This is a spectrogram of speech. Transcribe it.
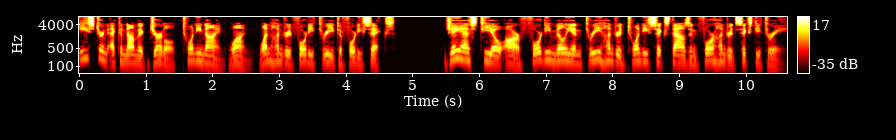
Eastern Economic Journal, 29 1, 143–46. JSTOR 40326463.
